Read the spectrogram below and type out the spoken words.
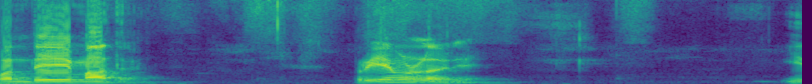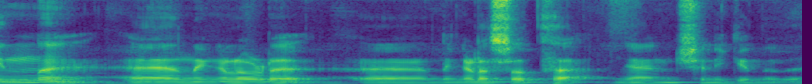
വന്ദേ മാതരം. പ്രിയമുള്ളവരെ ഇന്ന് നിങ്ങളോട് നിങ്ങളുടെ ശ്രദ്ധ ഞാൻ ക്ഷണിക്കുന്നത്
